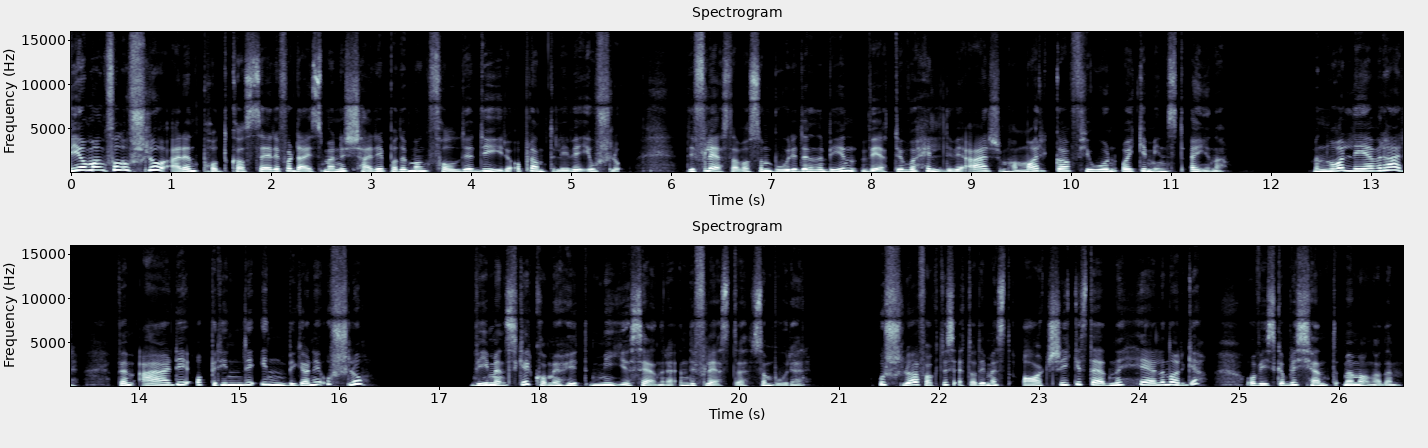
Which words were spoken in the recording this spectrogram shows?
Biomangfold Oslo er en podkastserie for deg som er nysgjerrig på det mangfoldige dyre- og plantelivet i Oslo. De fleste av oss som bor i denne byen, vet jo hvor heldige vi er som har marka, fjorden og ikke minst øyene. Men hva lever her? Hvem er de opprinnelige innbyggerne i Oslo? Vi mennesker kommer jo hit mye senere enn de fleste som bor her. Oslo er faktisk et av de mest artsrike stedene i hele Norge, og vi skal bli kjent med mange av dem,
